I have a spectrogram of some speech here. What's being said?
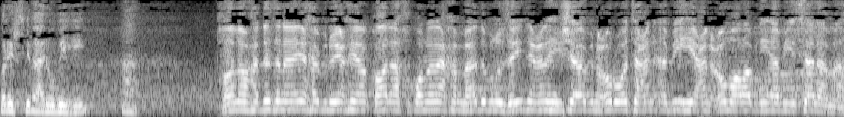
والاشتمال به. آه. قال وحدثنا يحيى بن يحيى قال أخبرنا حماد بن زيد عن هشام بن عروة عن أبيه عن عمر بن أبي سلمة.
